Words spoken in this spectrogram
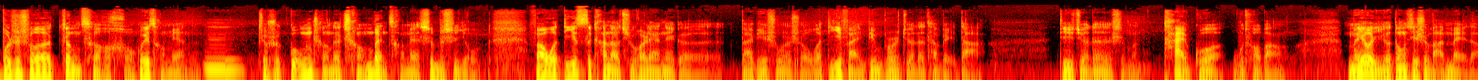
不是说政策和合规层面的，嗯就是工程的成本层面是不是有？反正我第一次看到区块链那个白皮书的时候，我第一反应并不是觉得它伟大，第一觉得什么太过乌托邦，没有一个东西是完美的。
